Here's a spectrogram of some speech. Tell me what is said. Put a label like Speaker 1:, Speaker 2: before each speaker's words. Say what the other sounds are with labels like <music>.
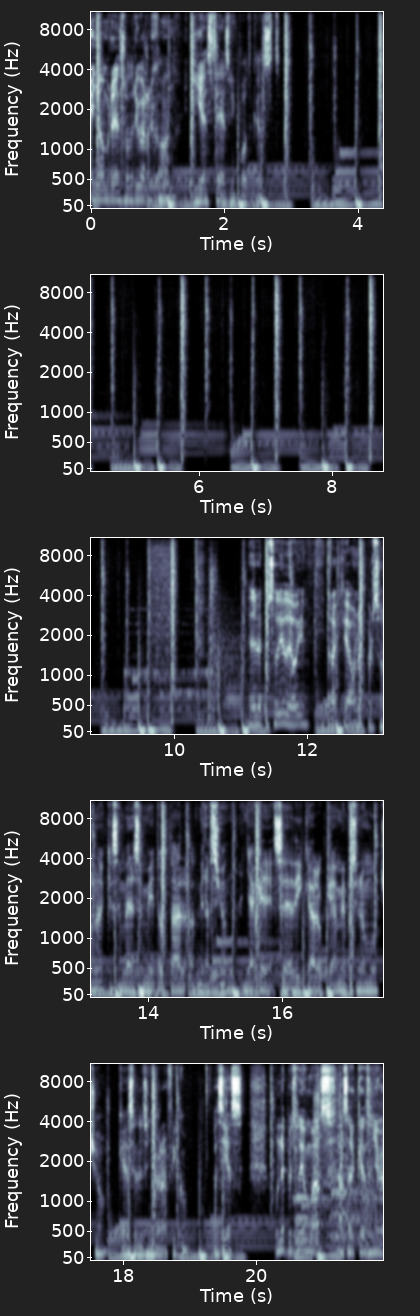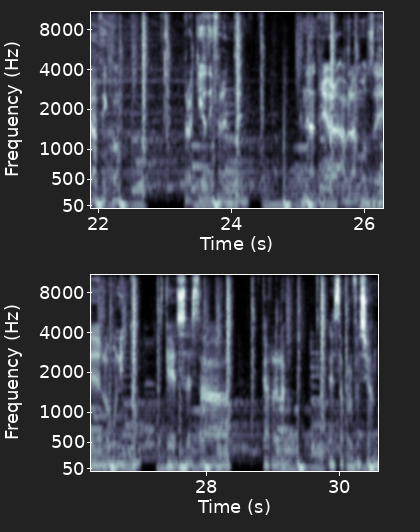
Speaker 1: Mi nombre es Rodrigo Arrejón y este es mi podcast. En el episodio de hoy traje a una persona que se merece mi total admiración, ya que se dedica a algo que a mí me apasiona mucho, que es el diseño gráfico. Así es, un episodio más acerca del diseño gráfico, pero aquí es diferente. En el anterior hablamos de lo bonito que es esta carrera, esta profesión.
